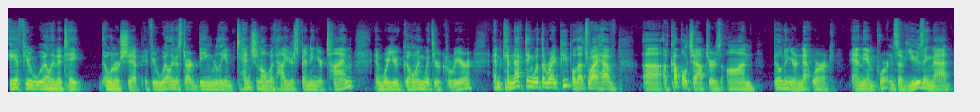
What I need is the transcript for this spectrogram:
if you're willing to take ownership, if you're willing to start being really intentional with how you're spending your time and where you're going with your career and connecting with the right people. That's why I have uh, a couple chapters on building your network and the importance of using that.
